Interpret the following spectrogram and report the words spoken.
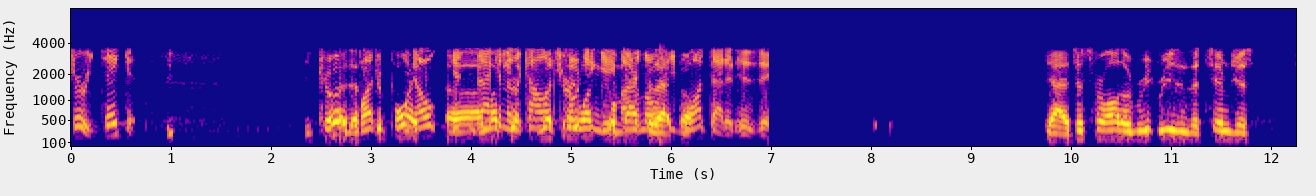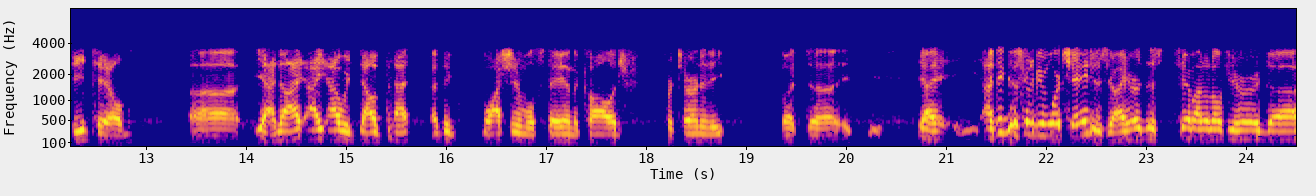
sure he'd take it. He, could. That's but, a good point. You know, getting uh, back into sure, the college sure coaching game, I don't know if he'd though. want that at his age yeah, just for all the re- reasons that Tim just detailed. Uh, yeah, no, I, I, I would doubt that. I think Washington will stay in the college fraternity, but uh, it, yeah, I think there's going to be more changes. I heard this, Tim. I don't know if you heard uh,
